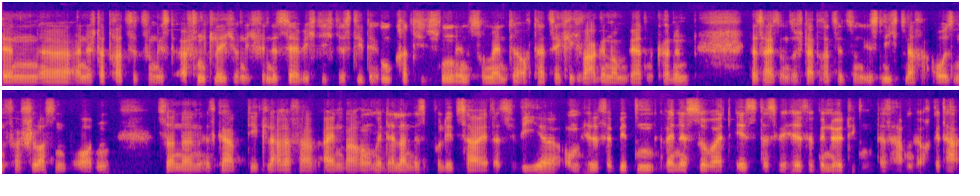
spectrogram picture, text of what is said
denn äh, eine Stadtratssitzung ist öffentlich und ich finde es sehr wichtig, dass die demokratischen Instrumente auch tatsächlich wahrgenommen werden können. Das heißt, unsere Stadtratssitzung ist nicht nach außen verschlossen worden, sondern es gab die klare Vereinbarung mit der Landespolizei, dass wir um Hilfe bitten, wenn es soweit ist, dass wir Hilfe benötigen. Das haben wir auch getan.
